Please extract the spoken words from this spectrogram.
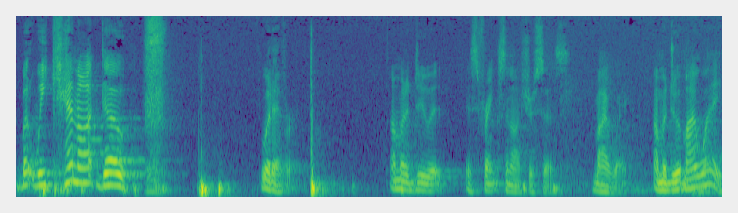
but we cannot go, whatever. I'm going to do it, as Frank Sinatra says, my way. I'm going to do it my way.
